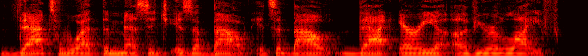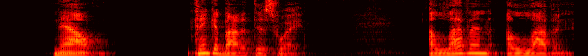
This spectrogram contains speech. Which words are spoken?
that's what the message is about. It's about that area of your life. Now, think about it this way 1111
